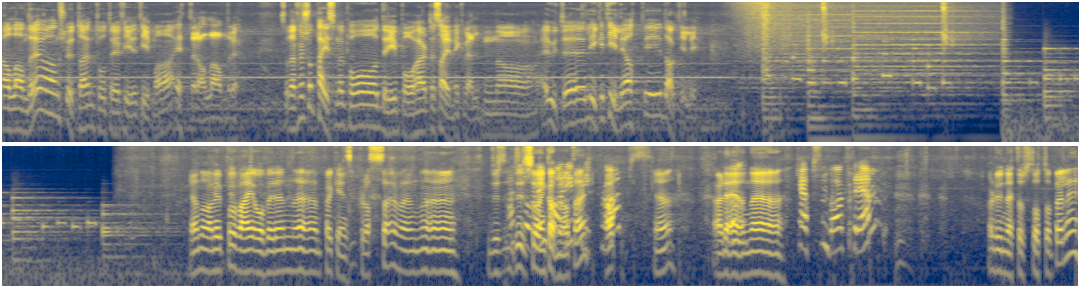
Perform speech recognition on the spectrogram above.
alle andre, og den slutter en to-tre-fire timer etter alle andre. Så Derfor så peiser vi på og driver på her til seine kvelden og er ute like tidlig igjen i dag tidlig. Ja, nå er vi på vei over en uh, parkeringsplass her. En, uh, du, du så en kamerat her? Ja. Er det en uh, Capsen bak frem. Har du nettopp stått opp, eller?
